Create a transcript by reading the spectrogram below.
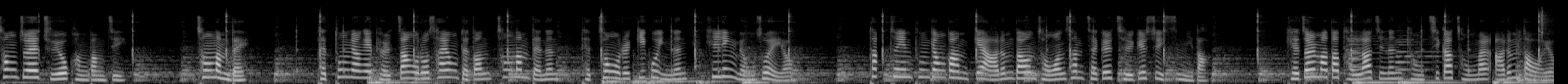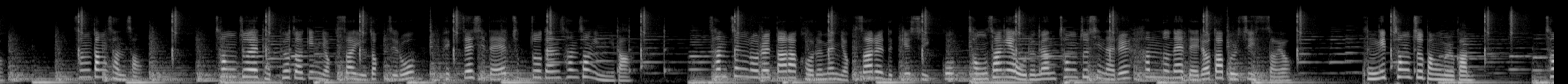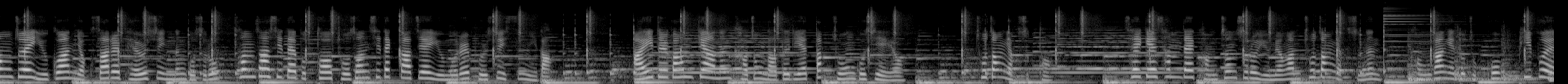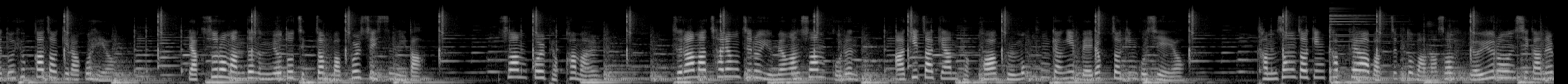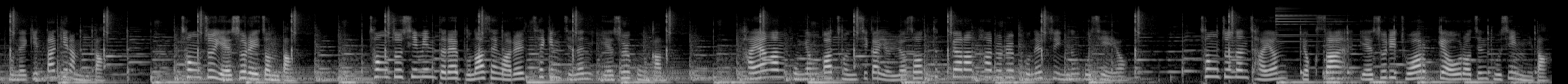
청주의 주요 관광지 청남대 대통령의 별장으로 사용되던 청남대는 대청호를 끼고 있는 힐링 명소예요. 탁 트인 풍경과 함께 아름다운 정원 산책을 즐길 수 있습니다. 계절마다 달라지는 경치가 정말 아름다워요. 상당산성 청주의 대표적인 역사 유적지로 백제시대에 축조된 산성입니다. 산책로를 따라 걸으면 역사를 느낄 수 있고 정상에 오르면 청주 시내를 한눈에 내려다 볼 수 있어요. 국립청주박물관 청주의 유구한 역사를 배울 수 있는 곳으로 선사시대부터 조선시대까지의 유물을 볼 수 있습니다. 아이들과 함께하는 가족 나들이에 딱 좋은 곳이에요. 초정약수터 세계 3대 광천수로 유명한 초정약수는 건강에도 좋고 피부에도 효과적이라고 해요. 약수로 만든 음료도 직접 맛볼 수 있습니다. 수암골 벽화마을 드라마 촬영지로 유명한 수암골은 아기자기한 벽화와 골목 풍경이 매력적인 곳이에요. 감성적인 카페와 맛집도 많아서 여유로운 시간을 보내기 딱이랍니다. 청주 예술의전당 청주 시민들의 문화생활을 책임지는 예술 공간 다양한 공연과 전시가 열려서 특별한 하루를 보낼 수 있는 곳이에요. 청주는 자연, 역사, 예술이 조화롭게 어우러진 도시입니다.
